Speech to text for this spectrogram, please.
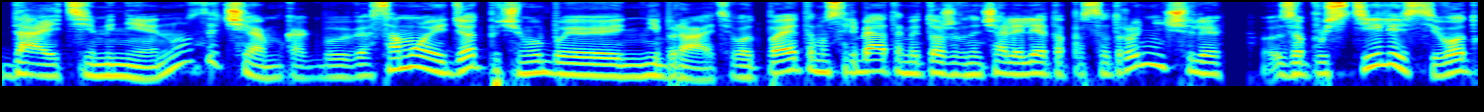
дайте мне. Ну зачем, как бы, само идет, почему бы не брать. Вот поэтому с ребятами тоже в начале лета посотрудничали, запустились, и вот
